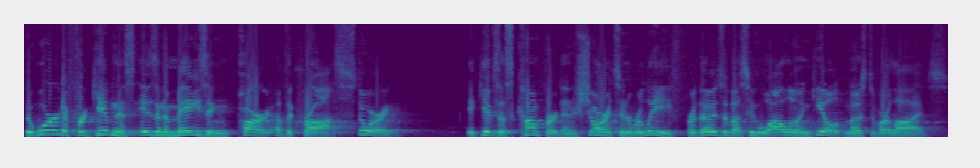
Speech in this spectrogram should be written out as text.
The word of forgiveness is an amazing part of the cross story. It gives us comfort and assurance and relief for those of us who wallow in guilt most of our lives.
